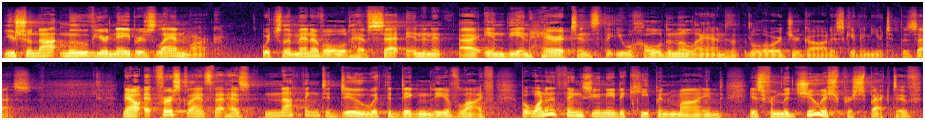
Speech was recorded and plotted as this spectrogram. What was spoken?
You shall not move your neighbor's landmark, which the men of old have set in, uh, in the inheritance that you will hold in the land that the Lord your God is giving you to possess. Now, at first glance, that has nothing to do with the dignity of life. But one of the things you need to keep in mind is from the Jewish perspective,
